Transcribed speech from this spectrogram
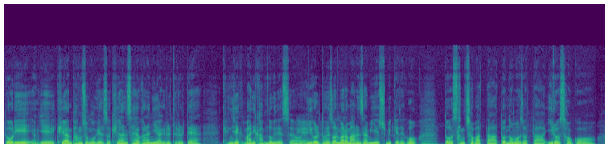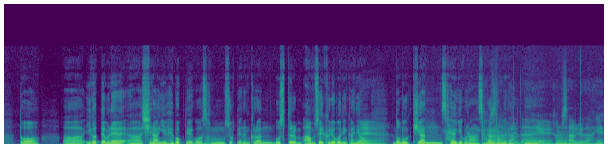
또 우리 여기 귀한 방송국에서 귀한 사역하는 이야기를 들을 때 굉장히 많이 감동이 됐어요. 예. 이걸 통해서 얼마나 많은 사람이 예수 믿게 되고 음. 또 상처받다 또 넘어졌다 일어서고 또 어, 이것 때문에 어, 신앙이 회복되고 성숙되는 그런 모습들을 마음속에 그려보니까요 네. 너무 귀한 사역이구나 생각을 감사합니다. 합니다. 예, 감사합니다. 예.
